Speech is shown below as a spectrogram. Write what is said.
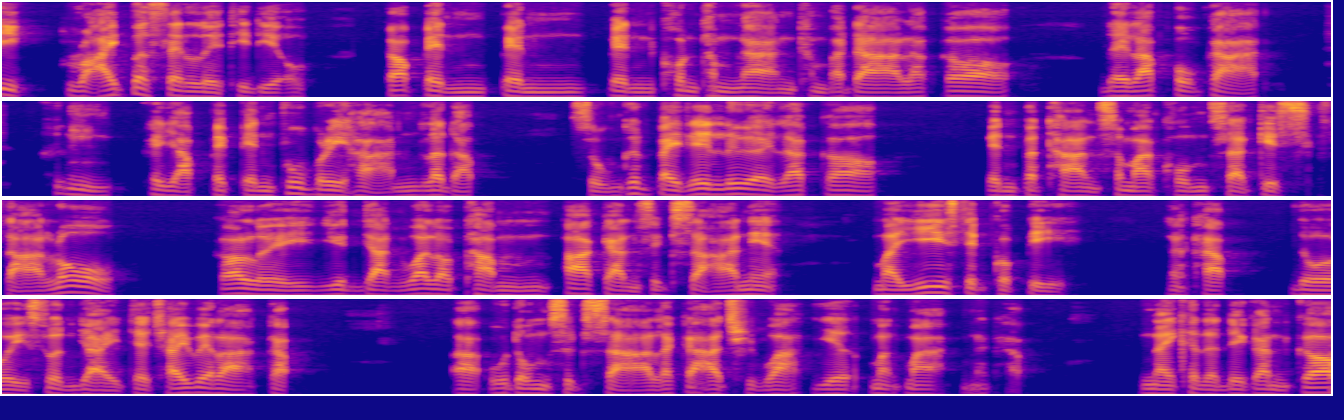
อีกหลายเปอร์เซ็นต์เลยทีเดียว ก็เป็นเป็นเป็นคนทำงานธรรมดาแล้วก็ได้รับโอกาสขึ้นขยับไปเป็นผู้บริหารระดับสูงขึ้นไปเรื่อยๆ แล้วก็เป็นประธานสมาคมสากิจศึกษาโลก ก็เลยยืนยันว่าเราทำภาคการศึกษาเนี่ยมา 20 กว่าปีนะครับ โดยส่วนใหญ่จะใช้เวลากับอุดมศึกษาและก็อาชีวะเยอะมากๆนะครับ ในขณะเดียวกันก็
